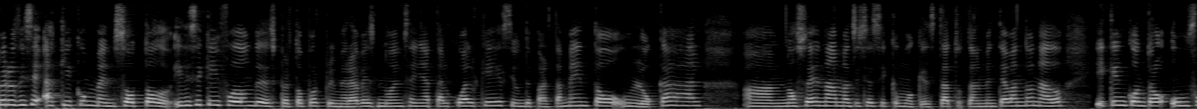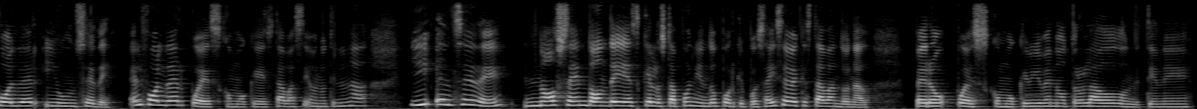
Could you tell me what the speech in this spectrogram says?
pero dice aquí comenzó todo y dice que ahí fue donde despertó por primera vez, no enseña tal cual que si un departamento, un local, no sé, nada más dice así como que está totalmente abandonado y que encontró un folder y un CD. El folder pues como que está vacío, no tiene nada. Y el CD no sé en dónde es que lo está poniendo porque pues ahí se ve que está abandonado. Pero pues como que vive en otro lado donde tiene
